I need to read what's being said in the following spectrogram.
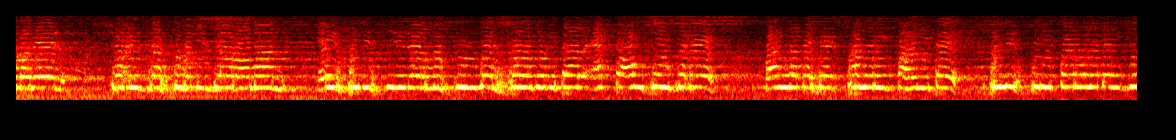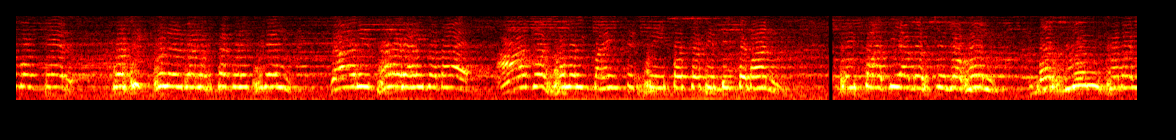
আমাদের শহীদ রাষ্ট্রপতি জিয়া রহমান এই ফিলিস্তিনিদের মুসলিমদের সহযোগিতার একটা অংশ হিসেবে বাংলাদেশের সামরিক বাহিনীতে ফিলিস্তিনি তরুণ এবং যুবকদের প্রশিক্ষণের ব্যবস্থা করেছিলেন। যারই ধারাবাহিকতায় আজও সামরিক বাহিনীতে সেই পদ্ধতি বিদ্যমান। সেই পাঁচই আগস্টে যখন মজলুম সবাই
